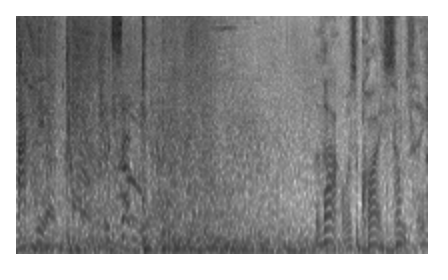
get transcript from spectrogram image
Accio. Incendio. That was quite something.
